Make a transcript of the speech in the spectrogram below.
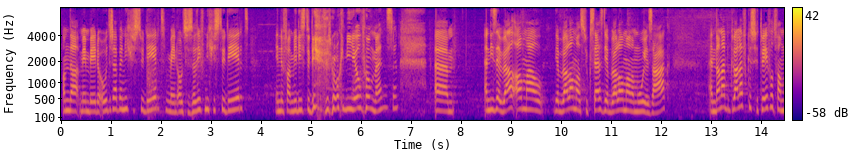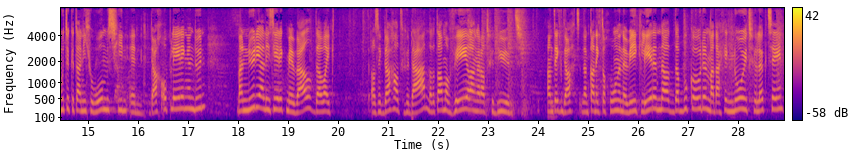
Omdat mijn beide ouders hebben niet gestudeerd. Mijn oudste zus heeft niet gestudeerd. In de familie studeren er ook niet heel veel mensen. Um, en die, zijn wel allemaal, die hebben wel allemaal succes, die hebben wel allemaal een mooie zaak. En dan heb ik wel even getwijfeld van moet ik het dan niet gewoon misschien in dagopleidingen doen. Maar nu realiseer ik mij wel dat wat ik, als ik dat had gedaan, dat het allemaal veel langer had geduurd. Want ik dacht, dan kan ik toch gewoon in een week leren dat, dat boekhouden. Maar dat ging nooit gelukt zijn.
